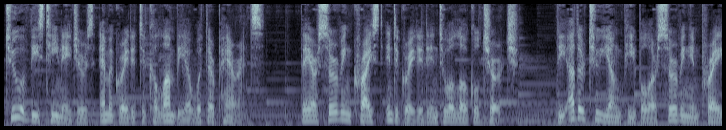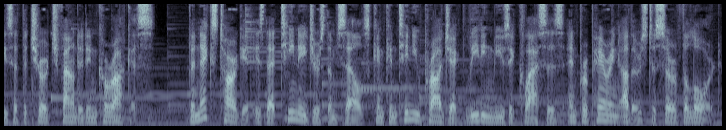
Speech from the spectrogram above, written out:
Two of these teenagers emigrated to Colombia with their parents. They are serving Christ integrated into a local church. The other two young people are serving in praise at the church founded in Caracas. The next target is that teenagers themselves can continue project leading music classes and preparing others to serve the Lord.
